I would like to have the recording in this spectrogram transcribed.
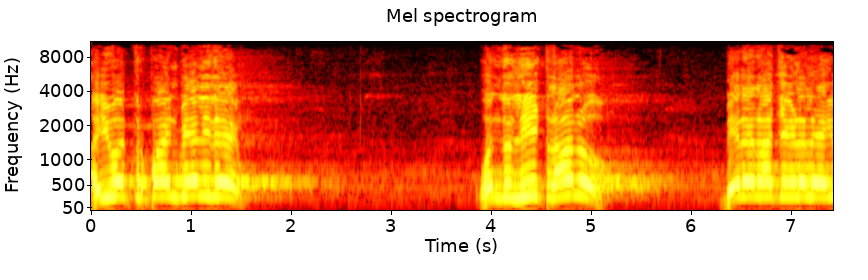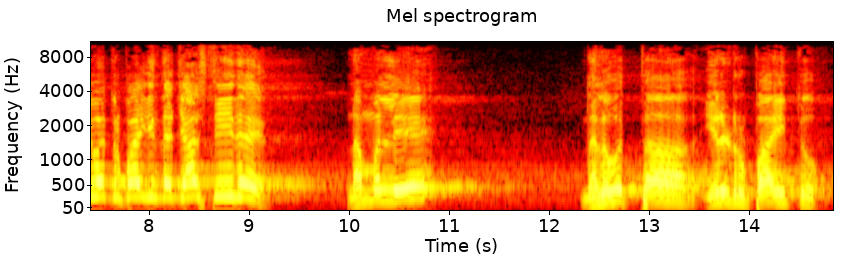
ಐವತ್ತು ರೂಪಾಯಿ ಮೇಲಿದೆ. ಒಂದು ಲೀಟರ್ ಹಾಲು ಬೇರೆ ರಾಜ್ಯಗಳಲ್ಲಿ ಐವತ್ತು ರೂಪಾಯಿಗಿಂತ ಜಾಸ್ತಿ ಇದೆ. ನಮ್ಮಲ್ಲಿ ನಲವತ್ತ ಎರಡು ರೂಪಾಯಿ ಇತ್ತು.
